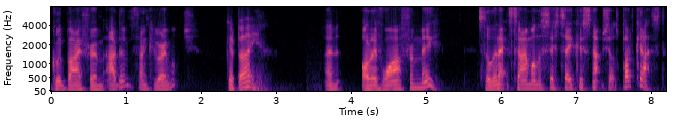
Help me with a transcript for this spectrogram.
Goodbye from Adam. Thank you very much. Goodbye. And au revoir from me. Till the next time on the Sith Takers Snapshots podcast.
